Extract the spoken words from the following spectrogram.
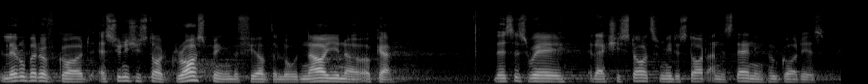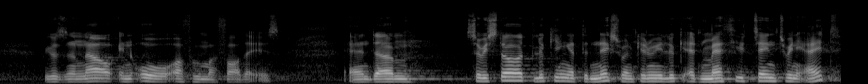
a little bit of God, as soon as you start grasping the fear of the Lord, now you know, okay, this is where it actually starts for me to start understanding who God is because I'm now in awe of who my Father is. And um, so we start looking at the next one. Can we look at Matthew 10 28?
